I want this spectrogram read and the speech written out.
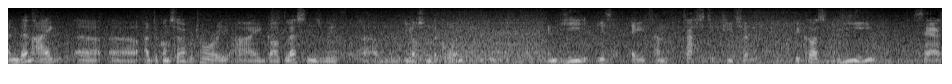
And then I, uh, uh, at the conservatory, I got lessons with um, Jos van der Kooi, and he is a fantastic teacher because he says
